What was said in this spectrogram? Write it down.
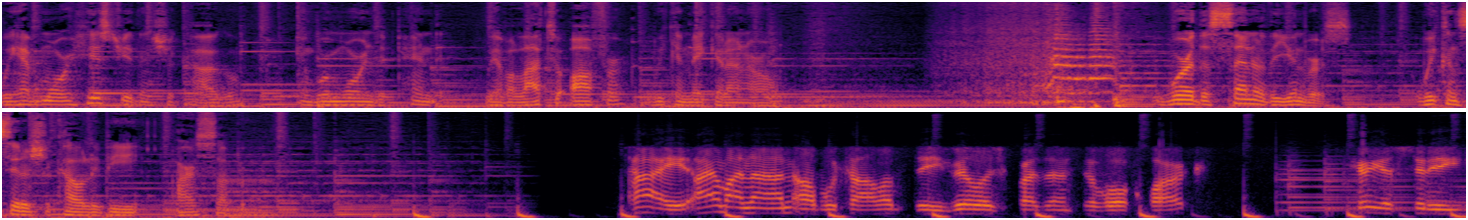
We have more history than Chicago, and we're more independent. We have a lot to offer. We can make it on our own. We're the center of the universe. We consider Chicago to be our suburb. Hi, I'm Anan Abu-Taleb, the village president of Oak Park. Curious City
